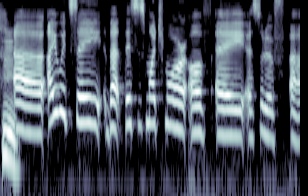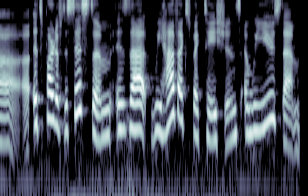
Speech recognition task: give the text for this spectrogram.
Hmm. Uh, I would say that this is much more of a, a sort of, uh, it's part of the system, is that we have expectations and we use them.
